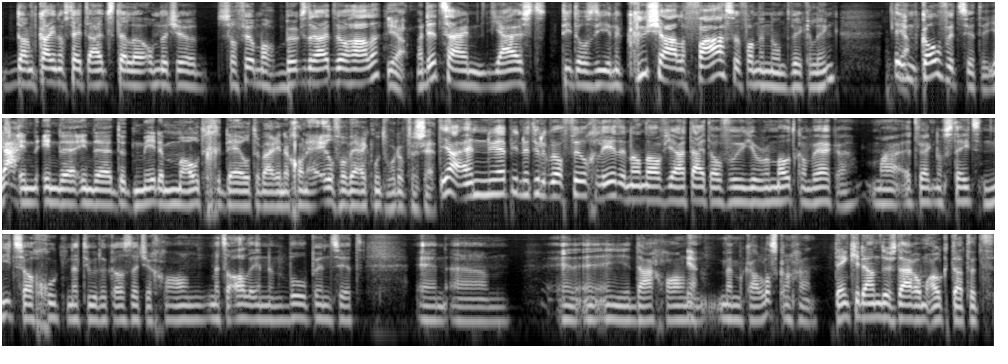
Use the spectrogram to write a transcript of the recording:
dan kan je nog steeds uitstellen... omdat je zoveel mogelijk bugs eruit wil halen. Ja. Maar dit zijn juist titels die in een cruciale fase van hun ontwikkeling... in Ja. COVID zitten. Ja. In, in, de, in de, het middenmoot gedeelte waarin er gewoon heel veel werk moet worden verzet. Ja, en nu heb je natuurlijk wel veel geleerd in anderhalf jaar tijd over hoe je remote kan werken. Maar het werkt nog steeds niet zo goed natuurlijk als dat je gewoon met z'n allen in een bullpen zit. En, ehm, en, en, en je daar gewoon Ja. met elkaar los kan gaan. Denk je dan dus daarom ook dat het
